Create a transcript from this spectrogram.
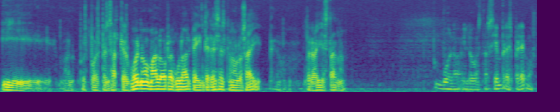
Y bueno, pues puedes pensar que es bueno, malo, regular, que hay intereses, que no los hay, pero, pero ahí está, ¿no? Bueno, y luego estar siempre, esperemos.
